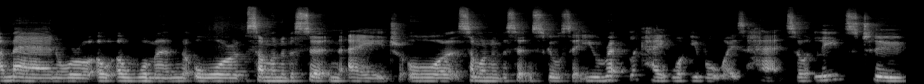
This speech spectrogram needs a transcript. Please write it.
a man or a, a, woman or someone of a certain age or someone of a certain skill set, you replicate what you've always had. So, it leads to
